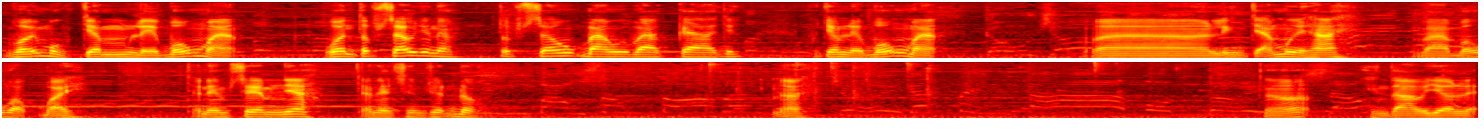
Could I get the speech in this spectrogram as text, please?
với 104 mạng quên top 6 chứ nè. Top 6 33k chứ. 104 mạng và liên trả 12 và bấu bọc 7 cho anh em xem nha. Cho anh em xem set đồ. Đây đó. Hiện tại bây giờ là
